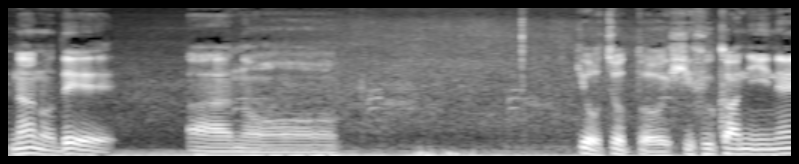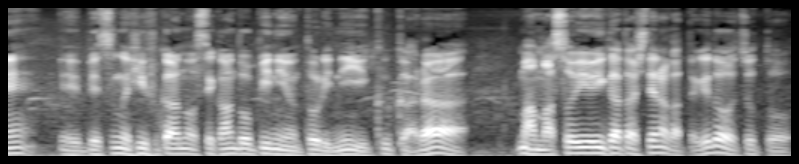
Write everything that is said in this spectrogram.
ー、なので、あの、今日ちょっと皮膚科にね、え、別の皮膚科のセカンドオピニオン取りに行くからまあまあそういう言い方はしてなかったけどちょっと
